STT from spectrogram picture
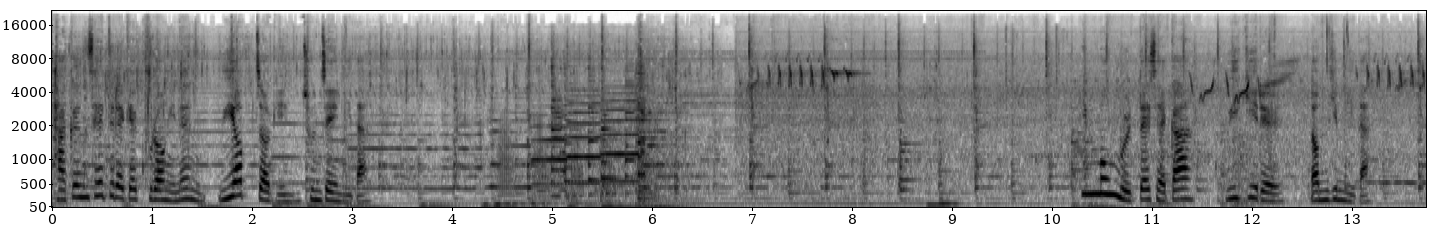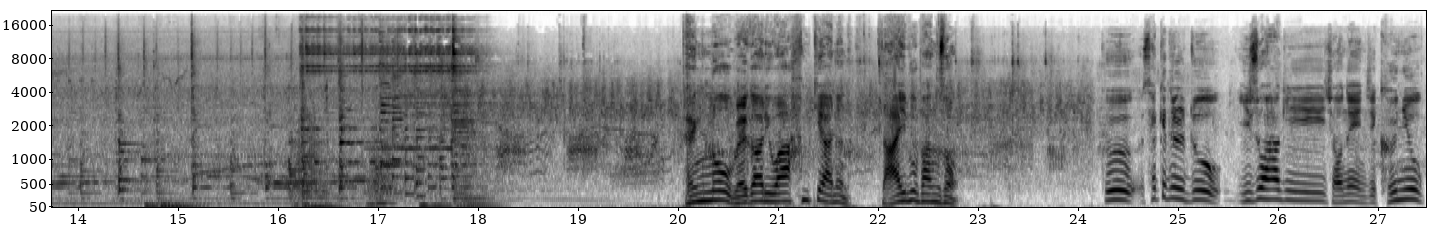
작은 새들에게 구렁이는 위협적인 존재입니다. 흰목 물대새가 위기를 넘깁니다. 백로 외가리와 함께하는 라이브 방송. 그 새끼들도 이소하기 전에 이제 근육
